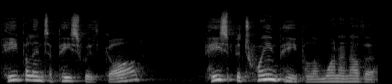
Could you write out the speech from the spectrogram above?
people into peace with God, peace between people and one another,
